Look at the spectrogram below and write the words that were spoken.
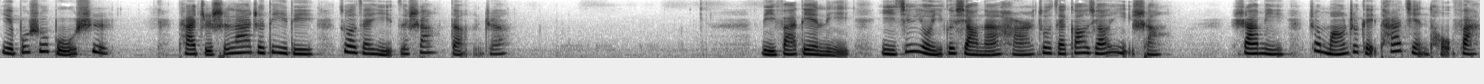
也不说不是，他只是拉着弟弟坐在椅子上等着。理发店里已经有一个小男孩坐在高脚椅上，沙米正忙着给他剪头发。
